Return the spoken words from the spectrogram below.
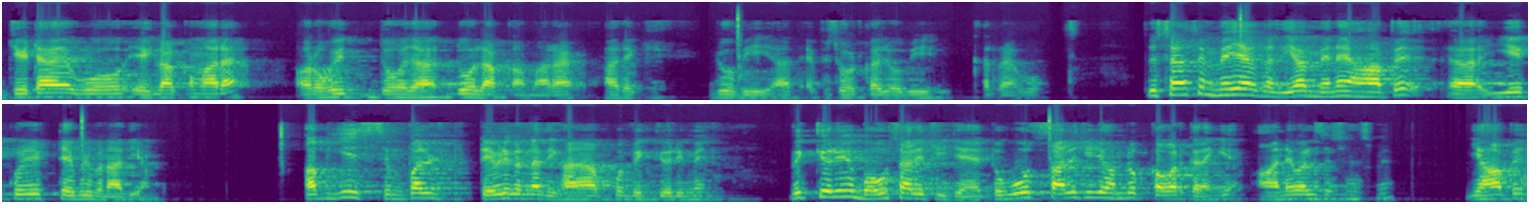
जेठा है, वो एक लाख कमा रहा है, और रोहित दो हज़ार, दो लाख कमा रहा है, हर एक जो भी, यार एपिसोड का जो भी कर रहा है वो। तो इस तरह से मैं क्या कर दिया, मैंने यहाँ पे ये कोई एक टेबल बना दिया। अब ये सिंपल टेबल करना दिखाया आपको बिग क्यूरी में। क्वेरी में बहुत सारी चीज़ें हैं तो वो सारी चीज़ें हम लोग कवर करेंगे आने वाले सेशंस में। यहाँ पे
